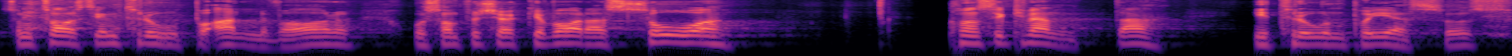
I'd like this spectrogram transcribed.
som tar sin tro på allvar och som försöker vara så konsekventa i tron på Jesus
